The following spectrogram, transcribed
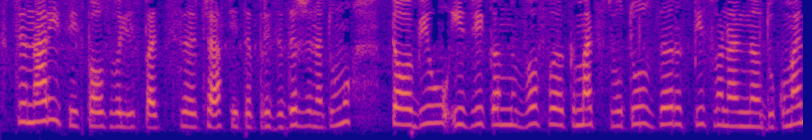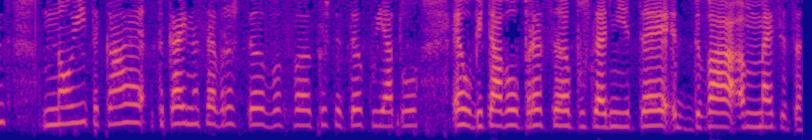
Сценарии са използвали спецчастите при задържането му. Той е бил извикан в кметството за разписване на документ, но и така, така и не се връща в къщата, която е обитавал през последните два месеца.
